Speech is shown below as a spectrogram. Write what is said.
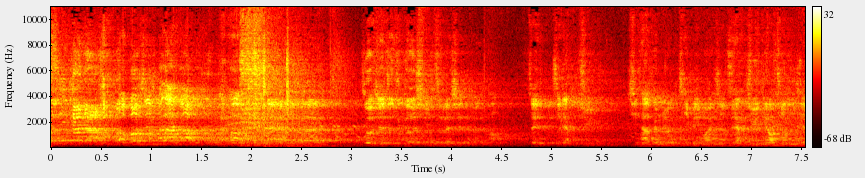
是看到，我是看到，所以我觉得这支歌曲真的写得很好。这这两句，其他跟流体没关系，这两句一定要听一下。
